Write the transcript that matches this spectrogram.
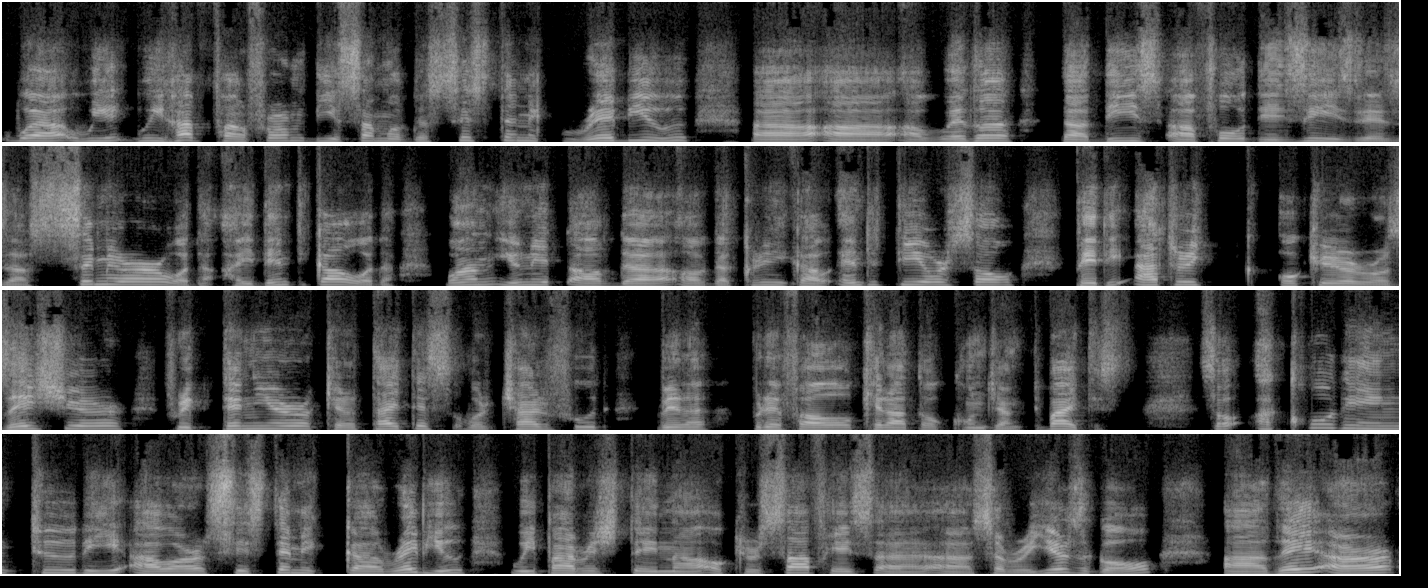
well, we, we have performed the, some of the systemic review uh, uh, whether the, these uh, four diseases are similar or the identical or the one unit of the, of the clinical entity or so, pediatric ocular rosacea, phlyctenular, keratitis, or childhood blepharokeratoconjunctivitis. Keratoconjunctivitis. So according to the our systemic uh, review we published in uh, ocular surface uh, uh several years ago, they are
